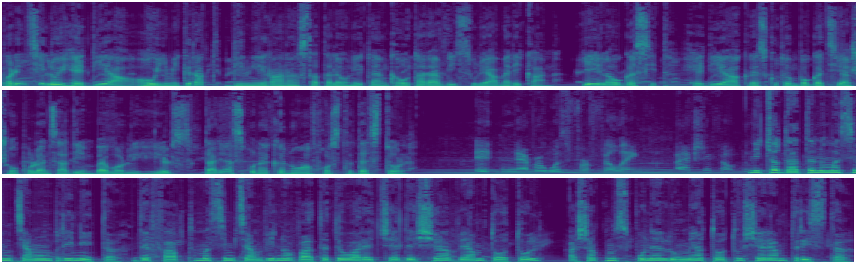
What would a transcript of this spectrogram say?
Părinții lui Hedia au imigrat din Iran în Statele Unite în căutarea visului american. Ei l-au găsit. Hedia a crescut în bogăția și opulența din Beverly Hills, dar ea spune că nu a fost destul. Niciodată nu mă simțeam împlinită. De fapt, mă simțeam vinovată deoarece, deși aveam totul, așa cum spune lumea, totuși eram tristă.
